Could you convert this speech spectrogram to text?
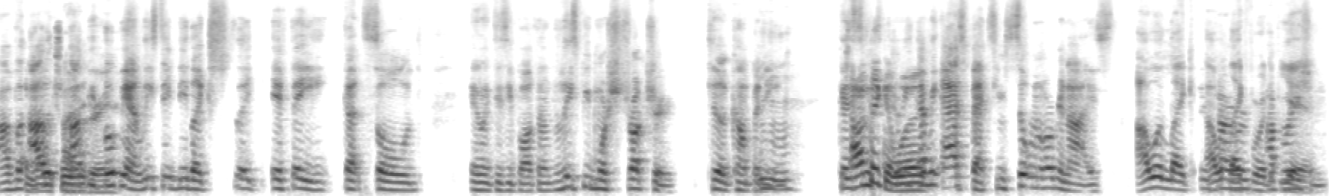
I would, I would, Eventually. I'd be hoping at least they'd be like, like if they got sold and like Disney bought them, at least be more structured to the company. Because I think it every, would. every aspect seems so unorganized. I would like. I would like for it. Yeah, operation.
